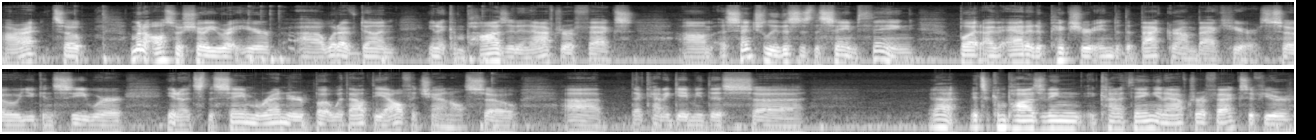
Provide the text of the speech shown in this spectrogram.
All right, so I'm going to also show you right here uh, what I've done in a composite in After Effects. Um, essentially, this is the same thing, but I've added a picture into the background back here so you can see where you know it's the same render but without the alpha channel. So uh, that kind of gave me this uh, yeah it's a compositing kind of thing in After Effects if you're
